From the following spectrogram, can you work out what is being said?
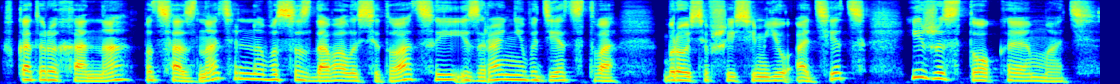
в которых она подсознательно воссоздавала ситуации из раннего детства, бросивший семью отец и жестокая мать.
